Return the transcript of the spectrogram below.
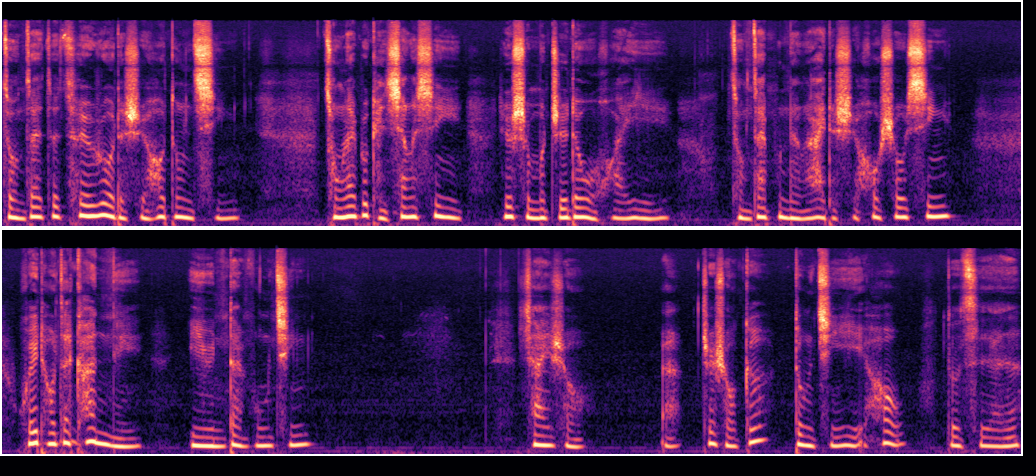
总在这脆弱的时候动情。从来不肯相信有什么值得我怀疑，总在不能爱的时候收心，回头再看你，已云淡风轻。下一首，呃，这首歌动情以后，作词人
